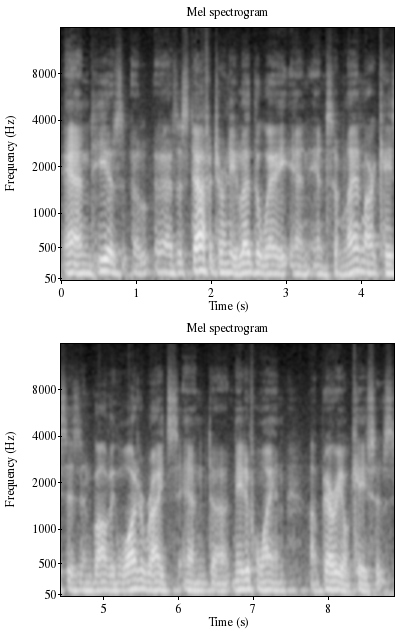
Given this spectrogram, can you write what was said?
And he is, uh, as a staff attorney, led the way in, in some landmark cases involving water rights and uh, Native Hawaiian uh, burial cases.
